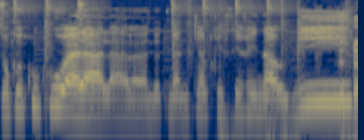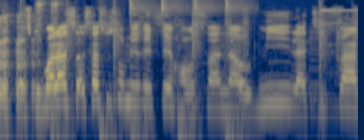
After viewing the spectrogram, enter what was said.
Donc un coucou à, la, la- à notre mannequin préféré Naomi. Parce que voilà, ça, ça, ce sont mes références. hein. Naomi, Latifa,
